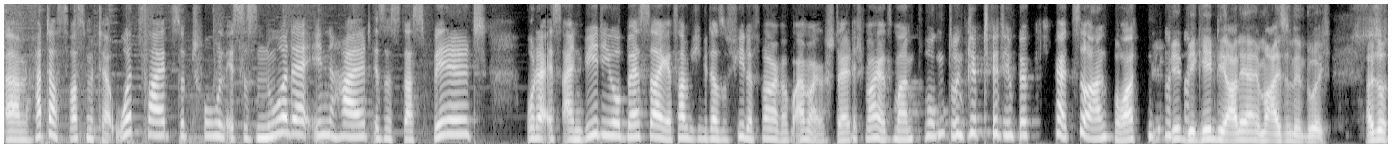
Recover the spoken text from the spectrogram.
Ähm, hat das was mit der Uhrzeit zu tun? Ist es nur der Inhalt? Ist es das Bild? Oder ist ein Video besser? Jetzt habe ich wieder so viele Fragen auf einmal gestellt. Ich mache jetzt mal einen Punkt und gebe dir die Möglichkeit zu antworten. Wir, wir gehen die alle ja im Einzelnen durch. Also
